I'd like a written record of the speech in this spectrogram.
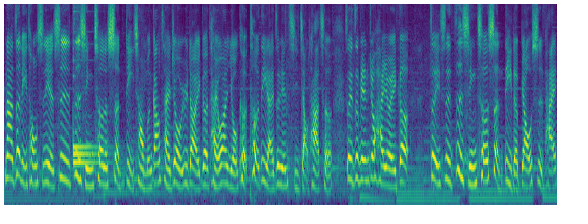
那这里同时也是自行车的圣地，像我们刚才就有遇到一个台湾游客特地来这边骑脚踏车，所以这边就还有一个。这里是自行车圣地的标示牌，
